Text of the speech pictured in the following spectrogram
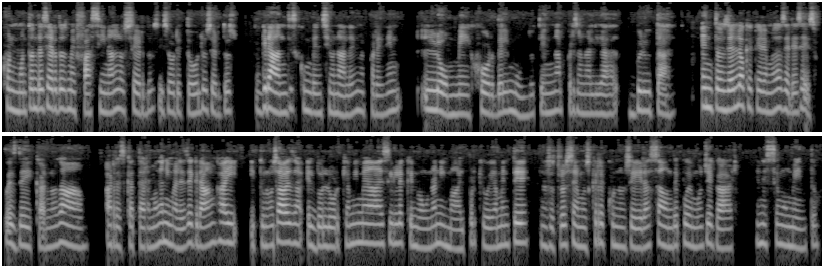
con un montón de cerdos. Me fascinan los cerdos y sobre todo los cerdos grandes, convencionales, me parecen lo mejor del mundo. Tienen una personalidad brutal. Entonces lo que queremos hacer es eso, pues dedicarnos a, a rescatar más animales de granja y, y, tú no sabes el dolor que a mí me da decirle que no a un animal, porque obviamente nosotros tenemos que reconocer hasta dónde podemos llegar en este momento,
